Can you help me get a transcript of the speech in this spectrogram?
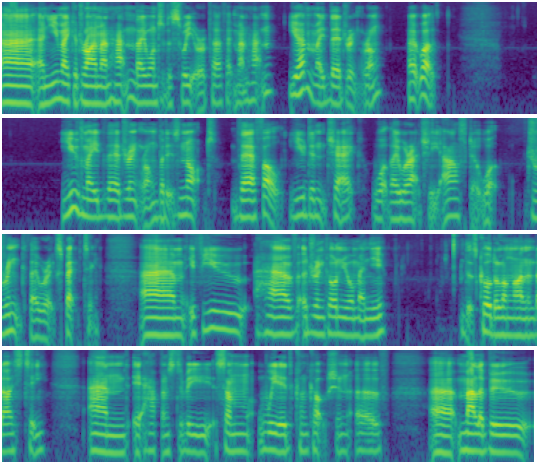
uh, and you make a dry Manhattan, they wanted a sweet or a perfect Manhattan, you haven't made their drink wrong. Uh, well, you've made their drink wrong, but it's not their fault. You didn't check what they were actually after, what drink they were expecting. Um, if you have a drink on your menu that's called a Long Island iced tea, and it happens to be some weird concoction of uh, Malibu,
